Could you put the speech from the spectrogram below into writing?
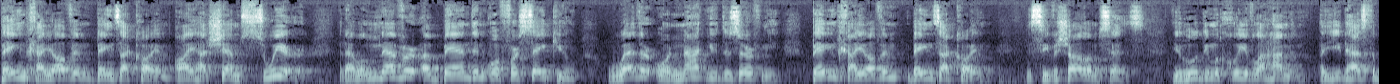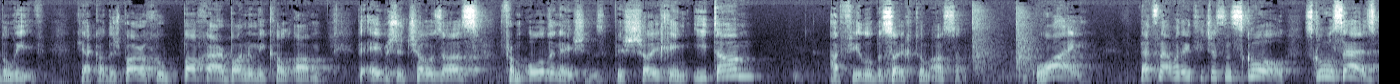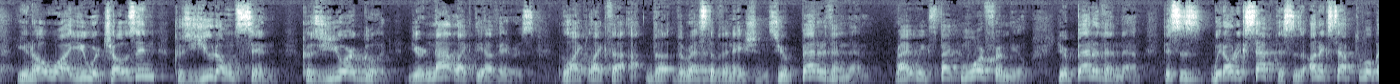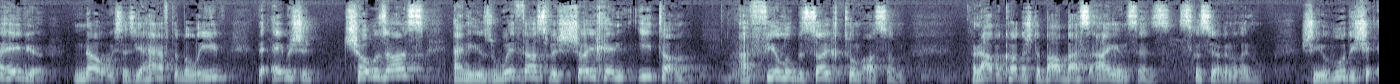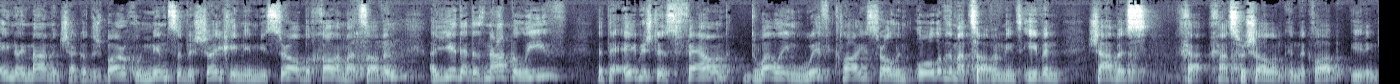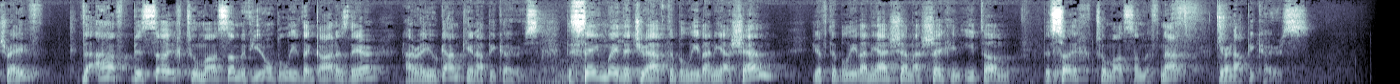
Bein chayavim, bein zakoyim. I Hashem swear that I will never abandon or forsake you whether or not you deserve me. Bein chayovim, bein zakoim. Nesiva Shalom says, Yehudi mechuyev lahamin. A yid has to believe. The Abisha chose us from all the nations. Itam, afilu. Why? That's not what they teach us in school. School says, you know why you were chosen? Because you don't sin. Because you're good. You're not like the Averis, like, like the, the, the rest of the nations. You're better than them, right? We expect more from you. You're better than them. This is, we don't accept this. This is unacceptable behavior. No, he says you have to believe that Abishah chose us and he is with us, v'shoichen itam, afilu b'soich tum asam. Rav HaKadosh, the Baal Bas Ayin says, a yid that does not believe that the Abishta is found dwelling with Klal Yisrael in all of the matzavim, means even Shabbos chas Shalom in the club, eating treif. The af b'soich tumasam, if you don't believe that God is there, harayu gam cannot be. The same way that you have to believe ani Hashem, you have to believe ani Hashem asheichin itam b'soich tumasam. If not, you're not be.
